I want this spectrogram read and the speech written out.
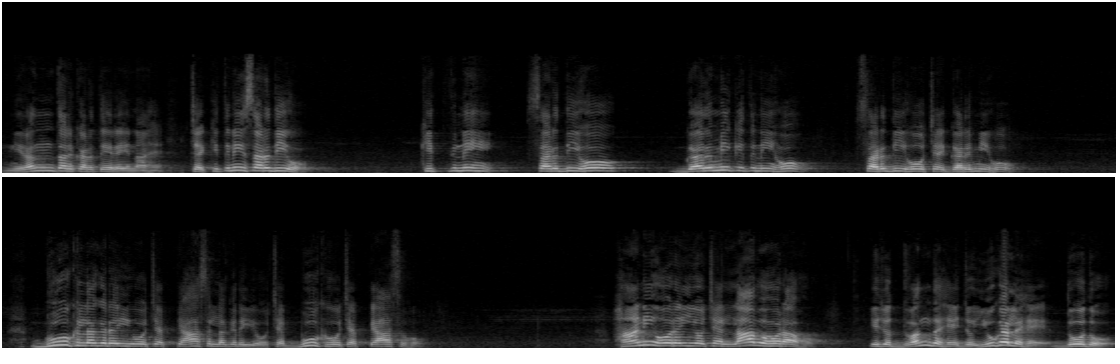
निरंतर करते रहना है। चाहे कितनी सर्दी हो, कितनी सर्दी हो, गर्मी कितनी हो, सर्दी हो चाहे गर्मी हो, भूख लग रही हो चाहे प्यास लग रही हो, चाहे भूख हो चाहे प्यास हो, हानि हो रही हो चाहे लाभ हो रहा हो, ये जो द्वंद है, जो युगल है, दो दो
